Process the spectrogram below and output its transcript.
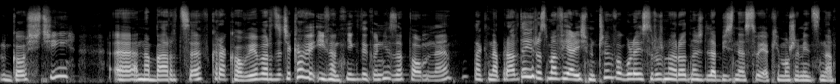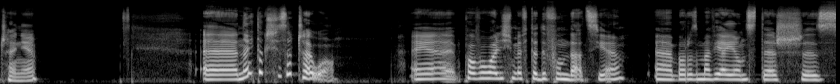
gości, na Barce w Krakowie. Bardzo ciekawy event, nigdy go nie zapomnę. Tak naprawdę i rozmawialiśmy, czym w ogóle jest różnorodność dla biznesu, jakie może mieć znaczenie. E, no i tak się zaczęło. E, powołaliśmy wtedy fundację, bo rozmawiając też z,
